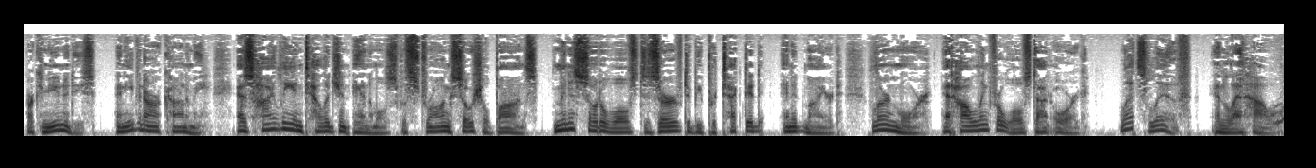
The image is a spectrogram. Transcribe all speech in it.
our communities, and even our economy. As highly intelligent animals with strong social bonds, Minnesota wolves deserve to be protected and admired. Learn more at howlingforwolves.org. Let's live and let howl.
